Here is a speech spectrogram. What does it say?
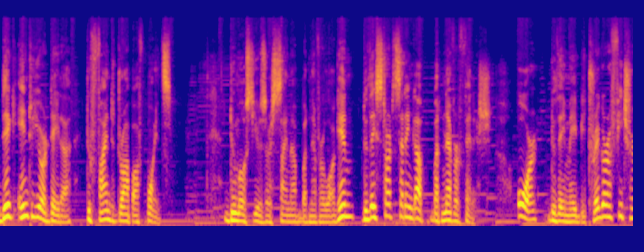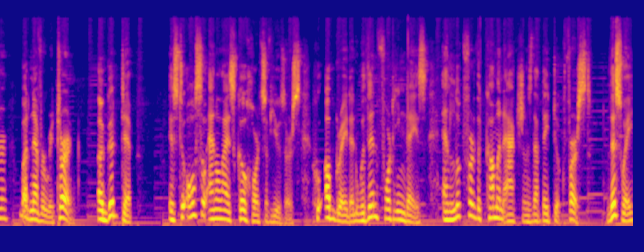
dig into your data to find drop-off points. Do most users sign up but never log in? Do they start setting up but never finish? Or do they maybe trigger a feature but never return? A good tip is to also analyze cohorts of users who upgraded within 14 days and look for the common actions that they took first. This way,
